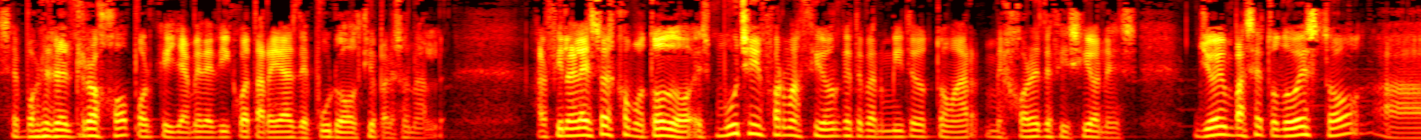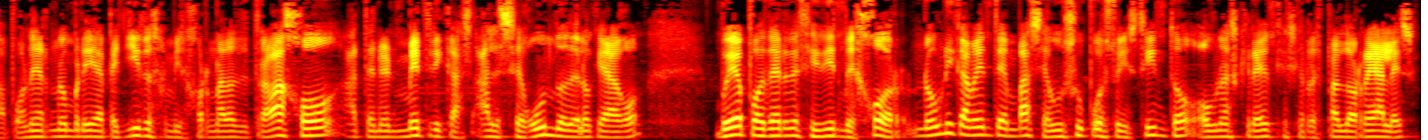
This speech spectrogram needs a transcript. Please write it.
se ponen en rojo porque ya me dedico a tareas de puro ocio personal. Al final esto es como todo, es mucha información que te permite tomar mejores decisiones. Yo en base a todo esto, a poner nombre y apellidos a mis jornadas de trabajo, a tener métricas al segundo de lo que hago, voy a poder decidir mejor, no únicamente en base a un supuesto instinto o unas creencias y respaldos reales,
